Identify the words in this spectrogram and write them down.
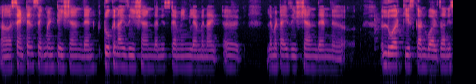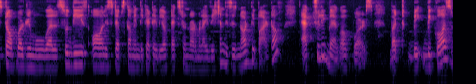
uh, sentence segmentation, then tokenization, then stemming uh, lemmatization, then uh, lowercase conversion, stop word removal. So these all steps come in the category of text normalization. This is not the part of actually bag of words, but be because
